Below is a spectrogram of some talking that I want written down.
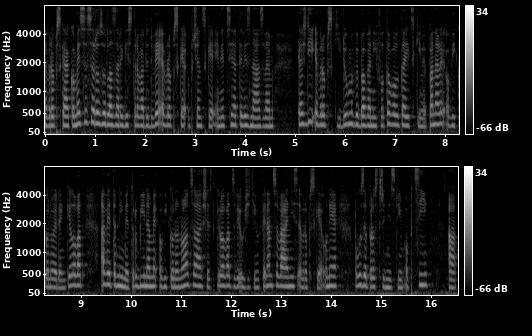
Evropská komise se rozhodla zaregistrovat dvě evropské občanské iniciativy s názvem Každý evropský dům vybavený fotovoltaickými panely o výkonu 1 kW a větrnými turbínami o výkonu 0,6 kW s využitím financování z Evropské unie pouze prostřednictvím obcí a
